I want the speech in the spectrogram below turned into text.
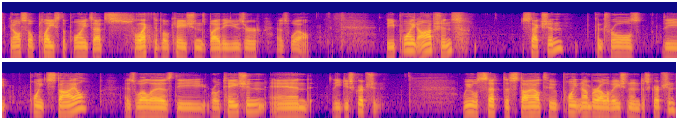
You can also place the points at selected locations by the user as well. The point options section controls the point style as well as the rotation and the description. We will set the style to point number, elevation, and description,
